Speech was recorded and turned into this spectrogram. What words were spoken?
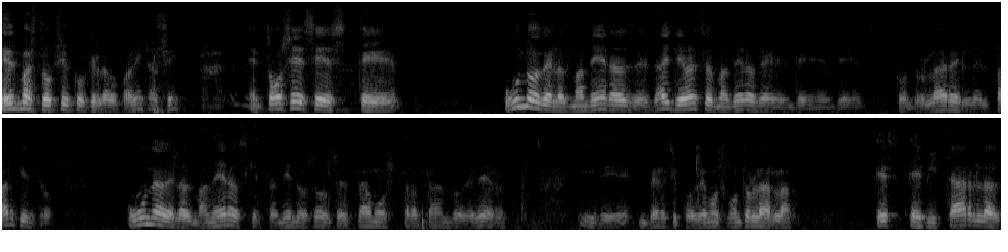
Es más tóxico que la dopamina, sí. Entonces, este, una de las maneras, hay diversas maneras de, controlar el, Parkinson. Una de las maneras que también nosotros estamos tratando de ver y de ver si podemos controlarla es evitar los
